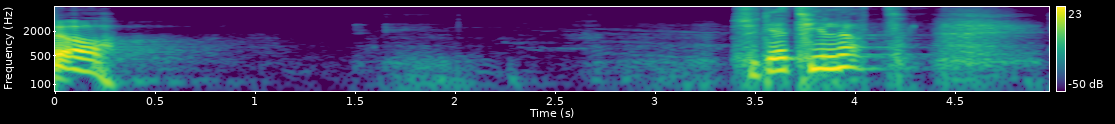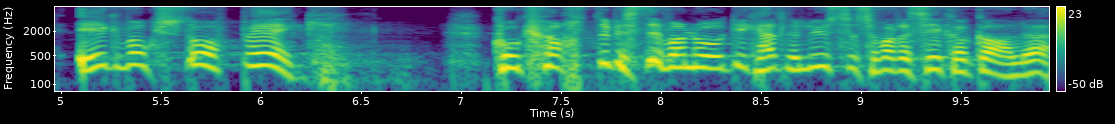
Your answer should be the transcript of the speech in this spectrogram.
Ja. Så det er tillatt. Jeg vokste opp jeg, Hvor jeg hørte Hvis det var noe jeg hadde lyst til, så var det sikkert gale.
